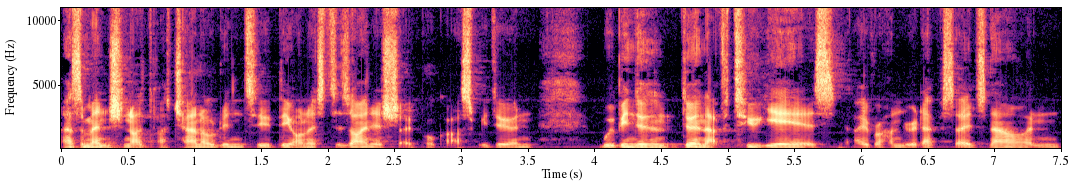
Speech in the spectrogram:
as I mentioned, I, I channeled into the Honest Designers Show podcast we do. And we've been doing, doing that for two years, over 100 episodes now. And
